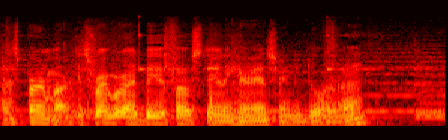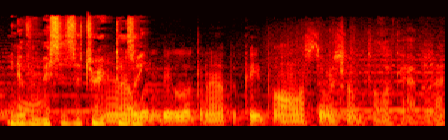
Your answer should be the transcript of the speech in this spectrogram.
That's burn mark. It's right where I'd be if I was standing here answering the door, right? He never Yeah. misses a trick, And does I he? wouldn't be looking out the people unless there was something to look at, would I?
